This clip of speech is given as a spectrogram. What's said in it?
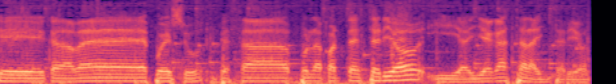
que cada vez, pues eso, empieza por la parte exterior y ahí llega hasta la interior.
